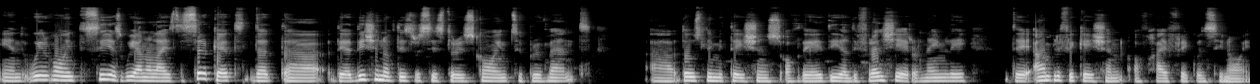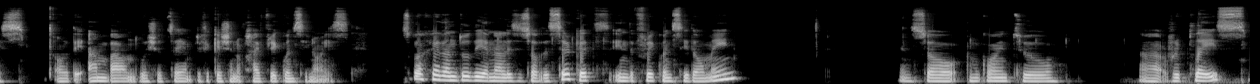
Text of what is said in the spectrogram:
And we're going to see as we analyze the circuit that uh, the addition of this resistor is going to prevent uh, those limitations of the ideal differentiator, namely the amplification of high frequency noise, or the unbound, we should say, amplification of high frequency noise. Let's go ahead and do the analysis of the circuit in the frequency domain. And so I'm going to uh, replace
